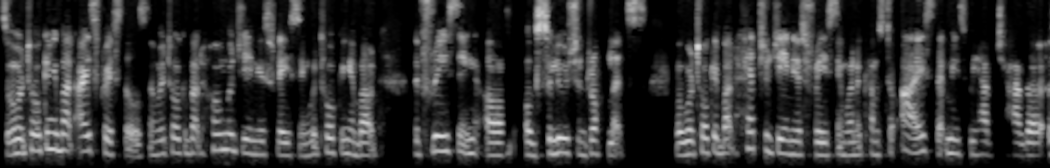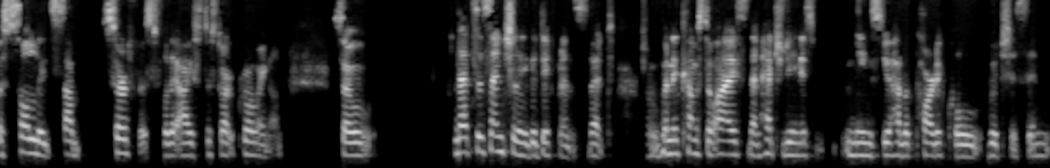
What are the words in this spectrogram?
So when we're talking about ice crystals, then we're talking about homogeneous freezing. We're talking about the freezing of, of solution droplets. But we're talking about heterogeneous freezing when it comes to ice. That means we have to have a, a solid subsurface for the ice to start growing on. So that's essentially the difference that when it comes to ice then heterogeneous means you have a particle which is in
